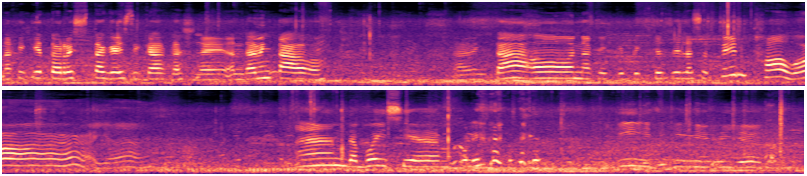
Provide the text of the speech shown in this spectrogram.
Nakikitorista guys si Kakash na. Ang daming tao. Daming tao. Nakikipicture sila sa Twin Tower. Ayan. And the boys here. Makulit. Sige, sige. Ayan.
